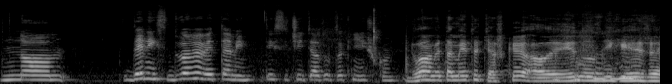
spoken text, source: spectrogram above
No, Denis, dvoma vetami, ty si čítal túto knižku. Dvoma vetami je to ťažké, ale jedno z nich je, že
